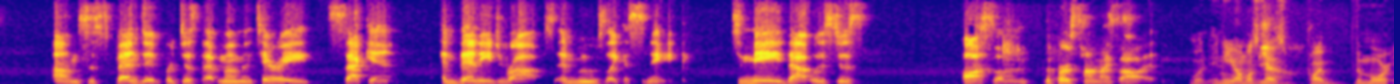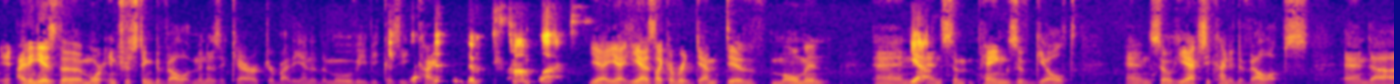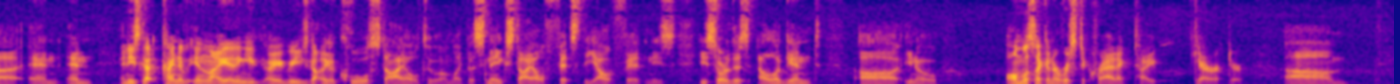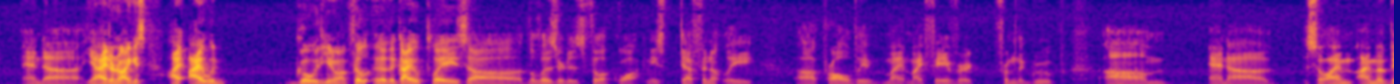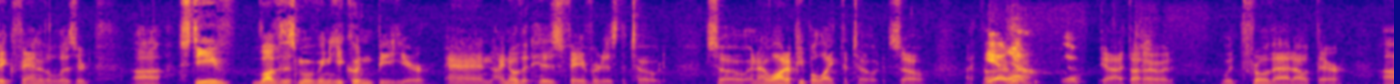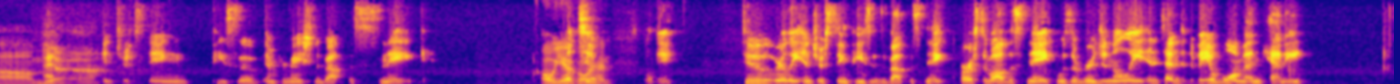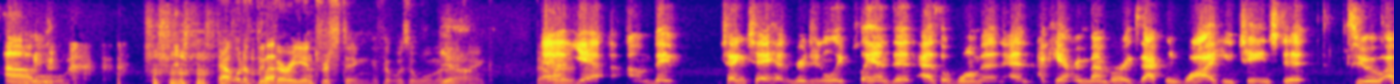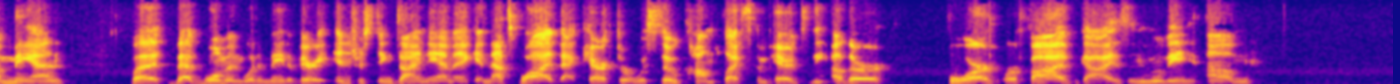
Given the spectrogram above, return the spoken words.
um, suspended for just that momentary second, and then he drops and moves like a snake. To me, that was just awesome the first time I saw it. Well, and he almost yeah. has probably the more. I think he has the more interesting development as a character by the end of the movie because he kind of the complex. Yeah, yeah, he has like a redemptive moment and yeah. and some pangs of guilt, and so he actually kind of develops and uh, and and and he's got kind of in I think I agree he's got like a cool style to him like the snake style fits the outfit and he's he's sort of this elegant uh, you know almost like an aristocratic type character um, and uh, yeah, I don't know. I guess I, I would go with you know Phil, uh, the guy who plays uh, the lizard is Philip Kwok, and he's definitely uh, probably my, my favorite from the group. Um, and uh, so I'm I'm a big fan of the lizard. Uh, Steve loves this movie, and he couldn't be here. And I know that his favorite is the toad. So and a lot of people like the toad. So I thought yeah yeah yeah I thought I would would throw that out there. Um, yeah. Interesting piece of information about the snake. Oh yeah, well, go two, ahead. Two really interesting pieces about the snake. First of all, the snake was originally intended to be a woman, Kenny. Um, that would have been but, very interesting if it was a woman. Yeah. I think. Uh, yeah, um, they Chang Cheh had originally planned it as a woman, and I can't remember exactly why he changed it to a man but that woman would have made a very interesting dynamic and that's why that character was so complex compared to the other four or five guys in the movie. Um,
